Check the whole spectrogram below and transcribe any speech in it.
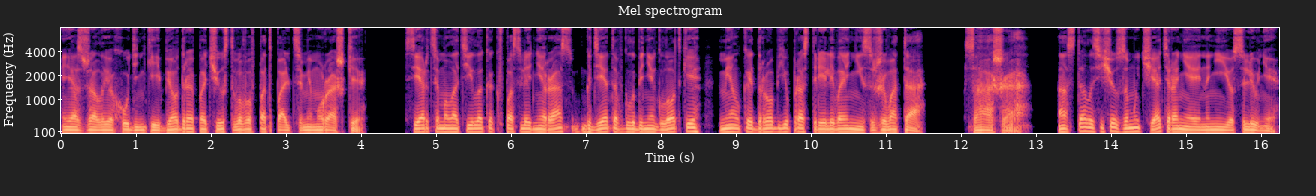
я сжал ее худенькие бедра, почувствовав под пальцами мурашки. Сердце молотило, как в последний раз, где-то в глубине глотки, мелкой дробью простреливая низ живота. «Саша!» Осталось еще замычать, роняя на нее слюни.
